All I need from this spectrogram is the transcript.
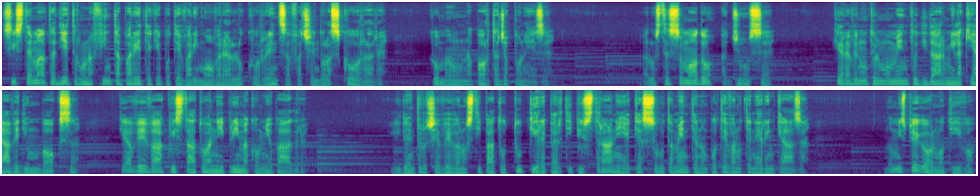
sistemata dietro una finta parete che poteva rimuovere all'occorrenza facendola scorrere, come una porta giapponese. Allo stesso modo aggiunse che era venuto il momento di darmi la chiave di un box che aveva acquistato anni prima con mio padre. Lì dentro ci avevano stipato tutti i reperti più strani e che assolutamente non potevano tenere in casa. Non mi spiegò il motivo,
